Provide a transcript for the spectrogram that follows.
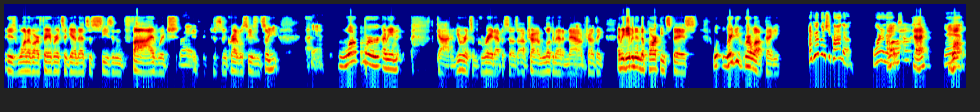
is one of our favorites. Again, that's a season five, which right. is just an incredible season. So, you, yeah. what were I mean? God, you were in some great episodes. I'm trying. I'm looking at it now. I'm trying to think. I mean, even in the parking space. Wh- where'd you grow up, Peggy? I grew up in Chicago, born and raised. Oh, okay. yeah. Well,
